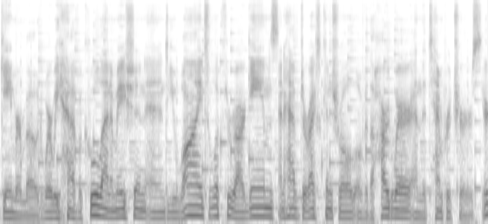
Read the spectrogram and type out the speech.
gamer mode, where we have a cool animation and UI to look through our games and have direct control over the hardware and the temperatures. You're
